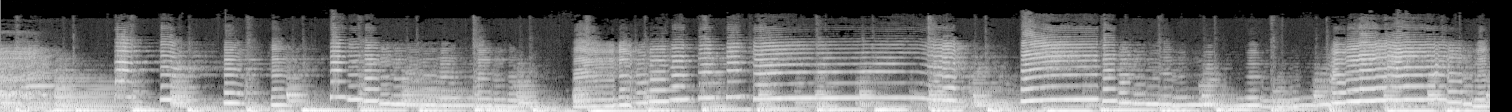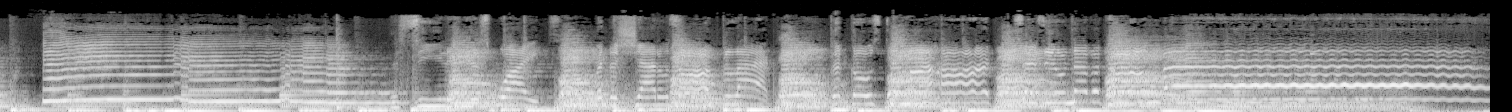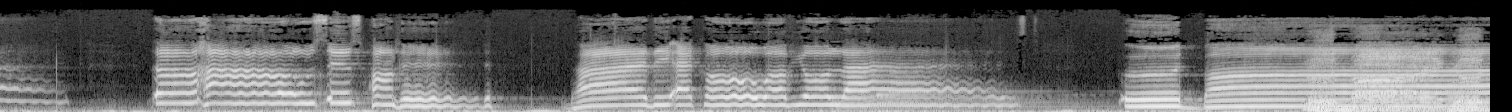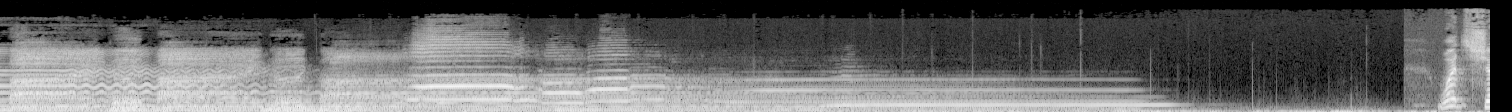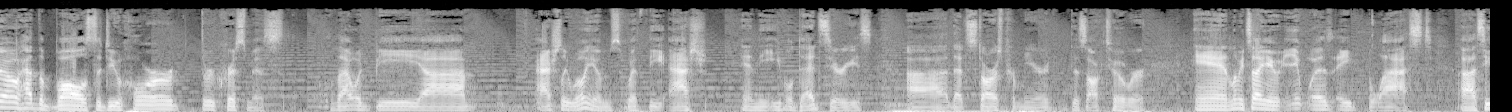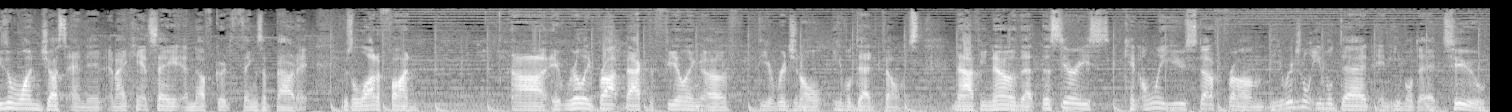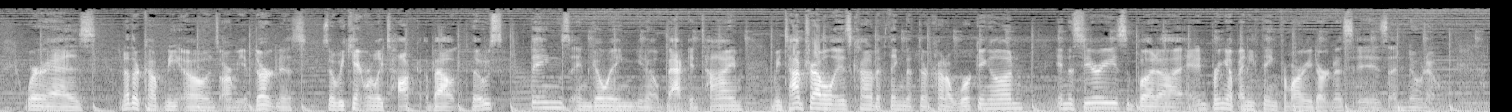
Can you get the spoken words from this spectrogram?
of your last goodbye. Goodbye, goodbye, goodbye, goodbye. What show had the balls to do horror through Christmas? Well, that would be uh, Ashley Williams with the Ash and the Evil Dead series uh, that Starz premiered this October. And let me tell you, it was a blast. Uh, season one just ended, and I can't say enough good things about it. It was a lot of fun. Uh, it really brought back the feeling of the original Evil Dead films. Now, if you know that this series can only use stuff from the original Evil Dead and Evil Dead 2, whereas another company owns Army of Darkness, so we can't really talk about those things and going, you know, back in time. I mean, time travel is kind of a thing that they're kind of working on in the series, but uh, and bring up anything from Army of Darkness is a no-no.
